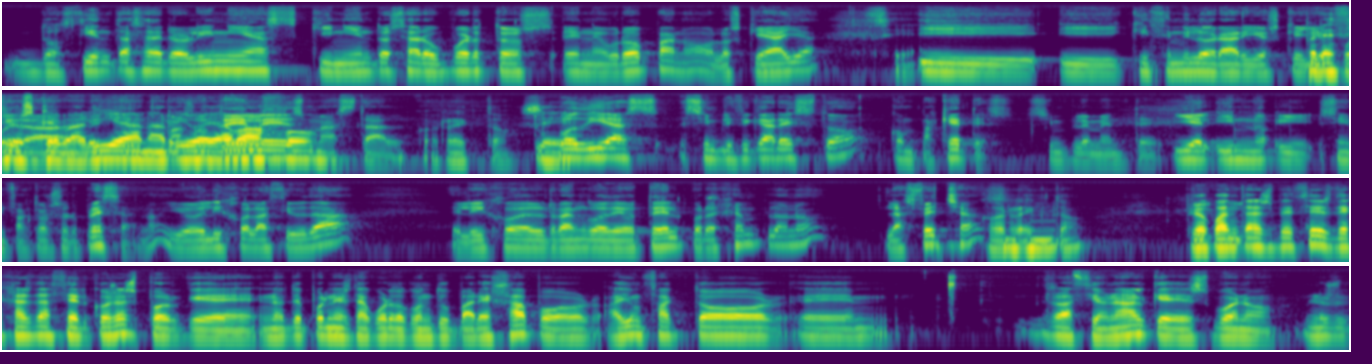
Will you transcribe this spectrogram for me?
200 aerolíneas, 500 aeropuertos en Europa, ¿no? O los que haya, Sí. y, y 15.000 horarios que yo Precios pueda que varían arriba y más hoteles, abajo. más tal. Correcto. Tú Sí. podías simplificar esto con paquetes, simplemente, y, el, y, no- y sin factor sorpresa, ¿no? Yo elijo la ciudad, elijo el rango de hotel, por ejemplo, ¿no? Las fechas. Correcto. Pero ¿cuántas veces dejas de hacer cosas porque no te pones de acuerdo con tu pareja? Por hay un factor eh, racional que es, bueno, nos-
